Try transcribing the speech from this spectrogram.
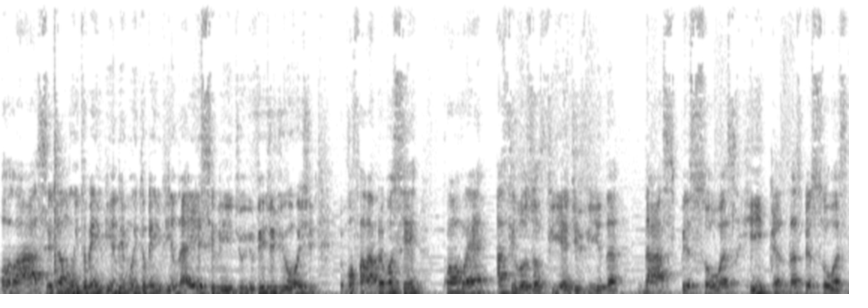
Olá, seja muito bem-vindo e muito bem-vinda a esse vídeo. E o vídeo de hoje eu vou falar para você qual é a filosofia de vida das pessoas ricas, das pessoas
